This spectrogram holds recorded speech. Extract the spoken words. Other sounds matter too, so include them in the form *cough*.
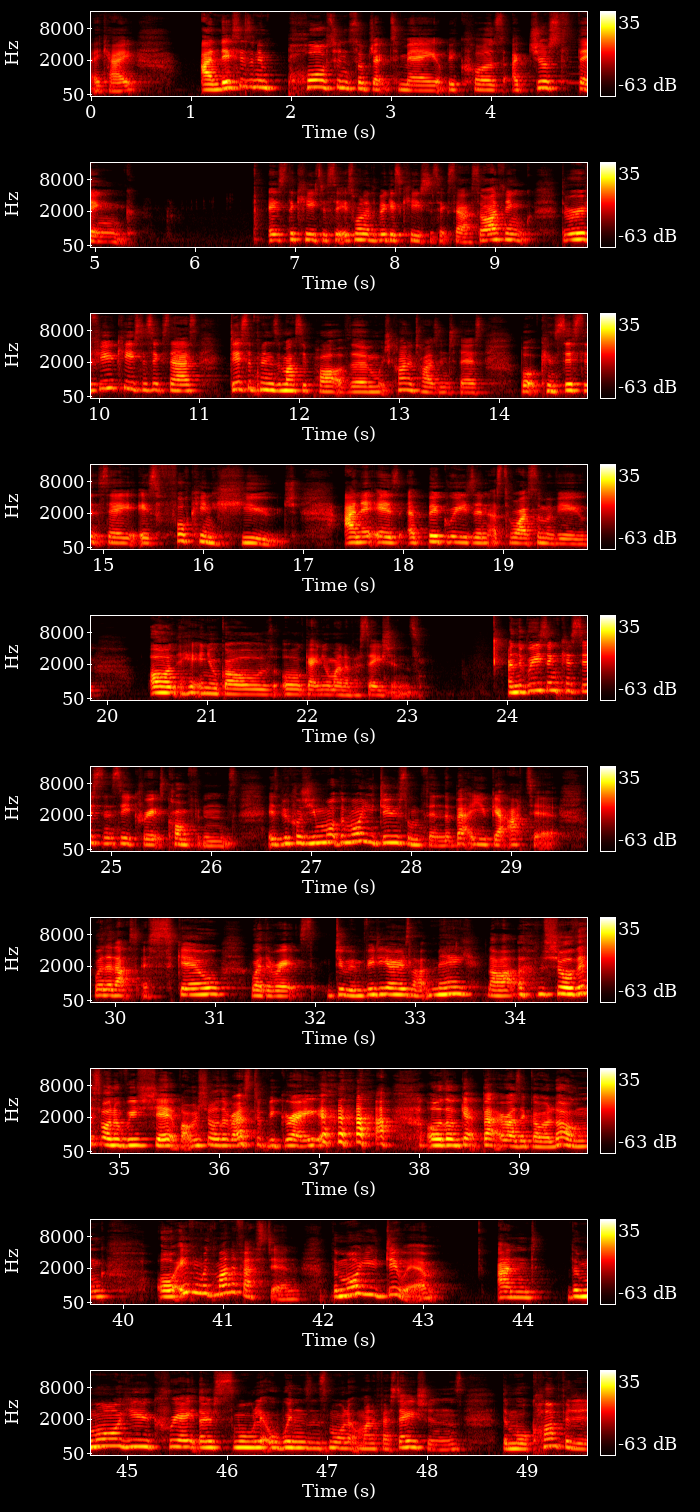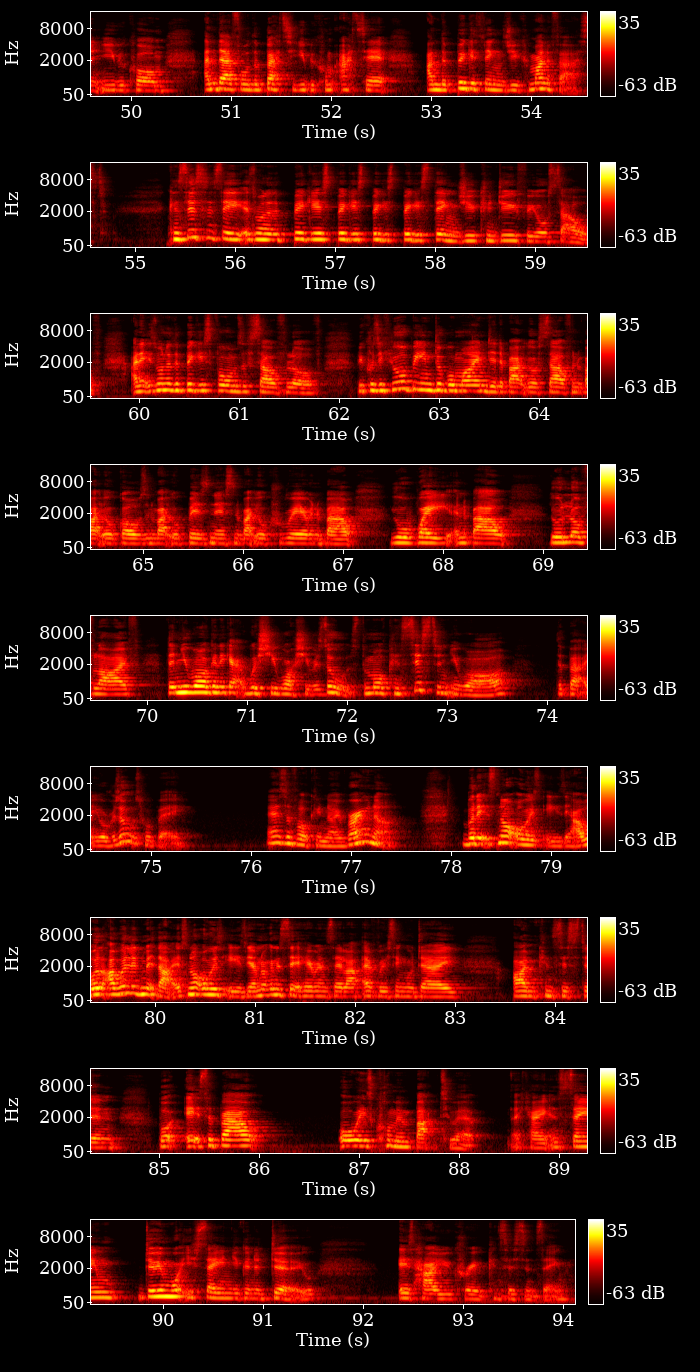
Okay. And this is an important subject to me because I just think it's the key to it's one of the biggest keys to success. So I think there are a few keys to success. Discipline's a massive part of them, which kind of ties into this, but consistency is fucking huge. And it is a big reason as to why some of you aren't hitting your goals or getting your manifestations. And the reason consistency creates confidence is because you more, the more you do something, the better you get at it. Whether that's a skill, whether it's doing videos like me, like *laughs* I'm sure this one will be shit, but I'm sure the rest will be great. *laughs* or they'll get better as I go along. Or even with manifesting, the more you do it, and the more you create those small little wins and small little manifestations, the more confident you become, and therefore the better you become at it and the bigger things you can manifest. Consistency is one of the biggest, biggest, biggest, biggest things you can do for yourself. And it is one of the biggest forms of self love. Because if you're being double minded about yourself and about your goals and about your business and about your career and about your weight and about your love life, then you are going to get wishy washy results. The more consistent you are, the better your results will be. It's a fucking no brainer but it's not always easy. I will I will admit that it's not always easy. I'm not going to sit here and say like every single day I'm consistent, but it's about always coming back to it. Okay, and saying doing what you're saying you're going to do is how you create consistency.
